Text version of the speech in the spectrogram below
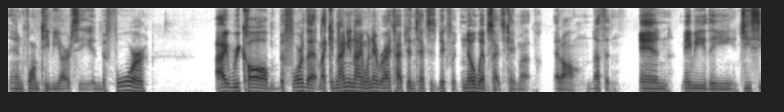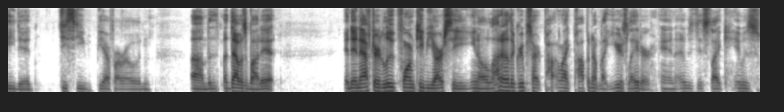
and formed TBRC. And before, I recall before that, like in '99, whenever I typed in Texas Bigfoot, no websites came up at all, nothing. And maybe the GC did, GC BFRO and um, but, but that was about it. And then after Luke formed TBRC, you know, a lot of other groups start po- like popping up like years later, and it was just like it was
